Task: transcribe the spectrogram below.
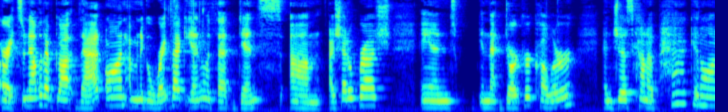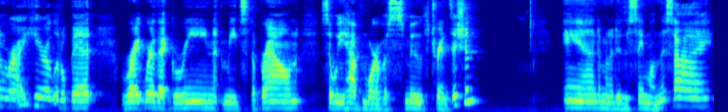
All right, so now that I've got that on, I'm gonna go right back in with that dense um, eyeshadow brush and in that darker color and just kind of pack it on right here a little bit, right where that green meets the brown. So we have more of a smooth transition. And I'm gonna do the same on this eye.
